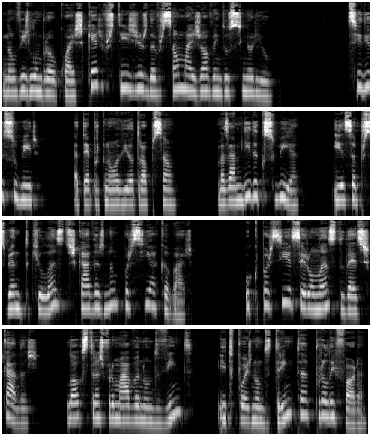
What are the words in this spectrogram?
Não vislumbrou quaisquer vestígios da versão mais jovem do Sr. Yu. Decidiu subir, até porque não havia outra opção mas à medida que subia, ia-se apercebendo de que o lance de escadas não parecia acabar. O que parecia ser um lance de 10 escadas, logo se transformava num de 20 e depois num de 30 por ali fora.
